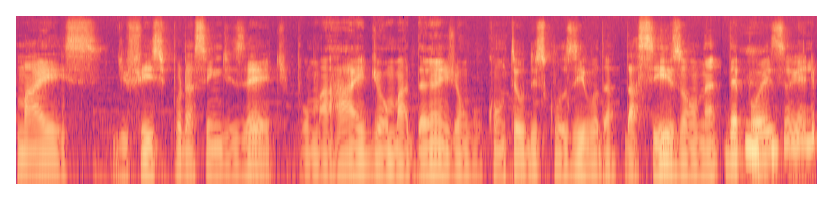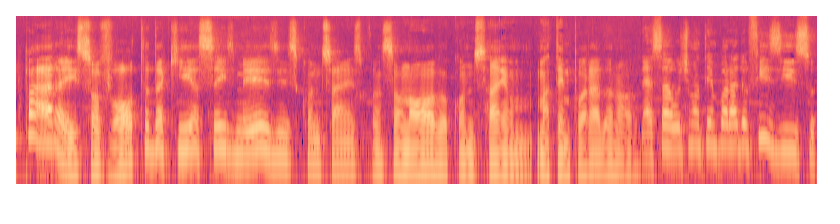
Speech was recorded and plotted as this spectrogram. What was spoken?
mais difícil, por assim dizer, tipo uma raid ou uma dungeon, o conteúdo exclusivo da, da season, né? Depois uhum. ele para e só volta daqui a seis meses, quando sai uma expansão nova, quando sai uma temporada nova. Nessa última temporada eu fiz isso.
